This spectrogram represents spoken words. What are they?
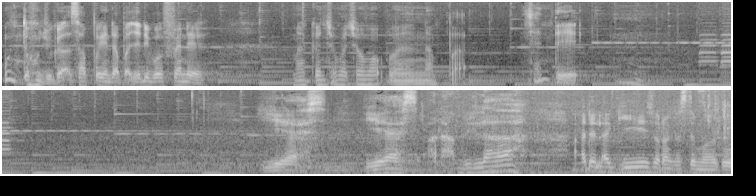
untung juga siapa yang dapat jadi boyfriend dia. Makan comot-comot pun nampak cantik. Yes, yes, Alhamdulillah. Ada lagi seorang customer aku.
